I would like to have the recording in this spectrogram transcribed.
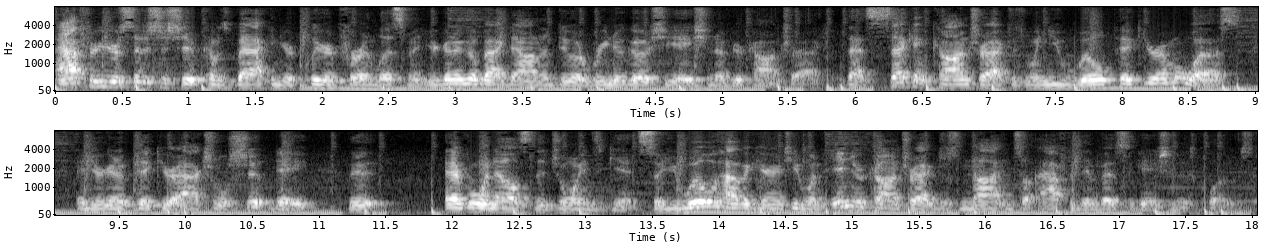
After your citizenship comes back and you're cleared for enlistment, you're going to go back down and do a renegotiation of your contract. That second contract is when you will pick your MOS and you're going to pick your actual ship date everyone else that joins gets. So you will have a guaranteed one in your contract, just not until after the investigation is closed.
